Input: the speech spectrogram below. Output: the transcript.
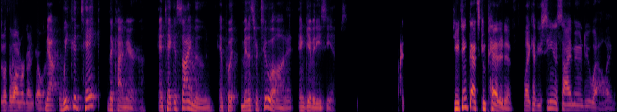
This is the one we're going to go with. Now we could take the Chimera and take a Cymoon and put Minister Tua on it and give it ECMs. Do you think that's competitive? Like, have you seen a Cymoon do well lately?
